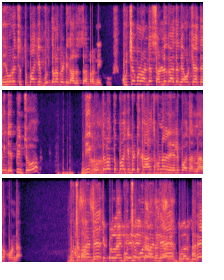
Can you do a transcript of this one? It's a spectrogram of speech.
మీ ఊరు వచ్చి తుపాకీ గుద్దలో పెట్టి కాలుస్తాను నీకు. కుచ్చములు అంటే సళ్ళు కాదని ఎవరి చేత అని చెప్పించు. నీ గుద్దలో తుపాకీ పెట్టి కాల్చకుండా నేను వెళ్ళిపోతాను మేలకొండ. ఇంతవరకు. అరే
